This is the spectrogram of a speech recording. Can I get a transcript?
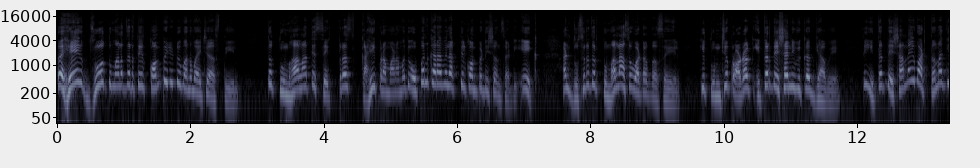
तर हे जो तुम्हाला जर ते कॉम्पिटिटिव्ह बनवायचे असतील तर तुम्हाला ते सेक्टर्स काही प्रमाणामध्ये ओपन करावे लागतील कॉम्पिटिशनसाठी एक. आणि दुसरं जर तुम्हाला असं वाटत असेल की तुमचे प्रॉडक्ट इतर देशांनी विकत घ्यावे ते इतर देशांनाही वाटतं ना की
